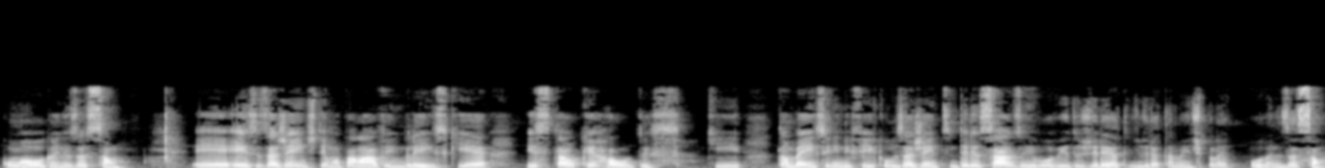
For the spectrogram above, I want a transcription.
com a organização. É, esses agentes têm uma palavra em inglês que é stakeholders, que também significam os agentes interessados e envolvidos direta e indiretamente pela organização.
